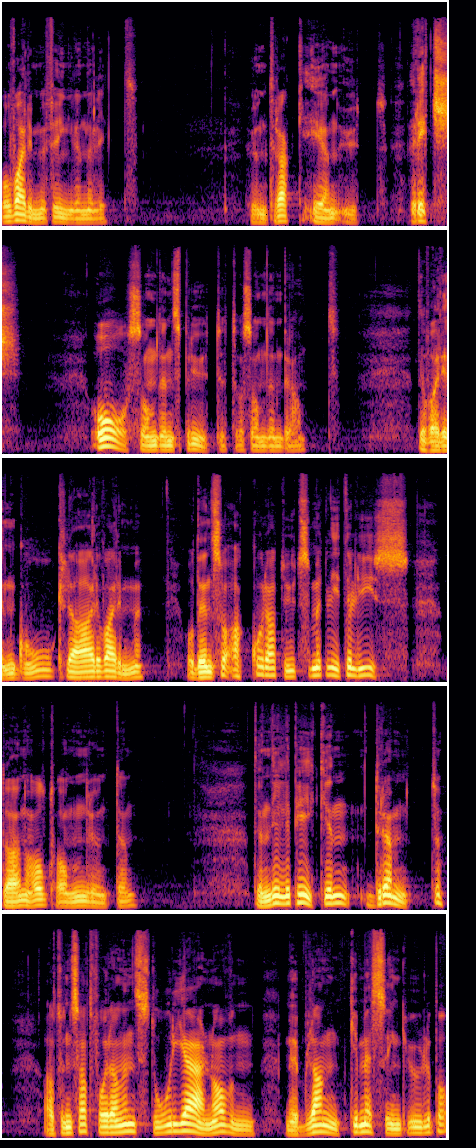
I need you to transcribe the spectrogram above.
og varme fingrene litt. Hun trakk en ut. Ritsch! Å, som den sprutet, og som den brant. Det var en god, klar varme, og den så akkurat ut som et lite lys da hun holdt hånden rundt den. Den lille piken drømte at hun satt foran en stor jernovn med blanke messingkuler på.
